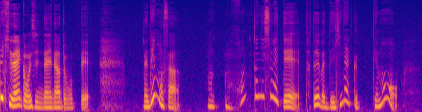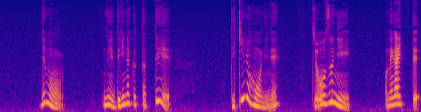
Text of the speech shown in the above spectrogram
できてないかもしんないなと思って。でもさもう本当に全て例えばできなくってもでもねできなくったってできる方にね上手にお願いって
